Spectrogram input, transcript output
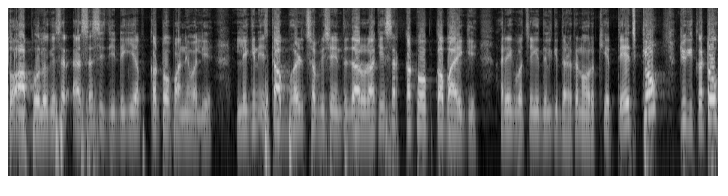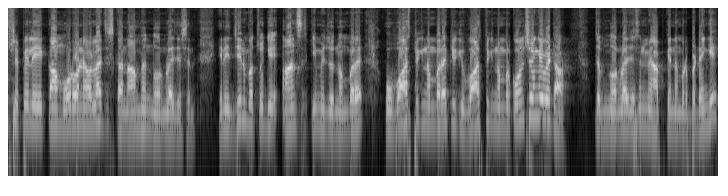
तो आप बोलोगे, सर एस एस की अब कट ऑफ़ आने वाली है। लेकिन इसका बड़ी सबरी से इंतज़ार हो रहा है कि, सर कट ऑफ़ कब आएगी? हर एक बच्चे के दिल की धड़कन हो रखी है तेज। क्यों? क्योंकि कट ऑफ़ से पहले एक काम और होने वाला है, जिसका नाम है नॉर्मलाइजेशन यानी जिन बच्चों के आंसर की में जो नंबर है, वो वास्तविक नंबर है, क्योंकि वास्तविक नंबर कौन से होंगे बेटा? जब नॉर्मलाइजेशन में आपके नंबर बढ़ेंगे,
